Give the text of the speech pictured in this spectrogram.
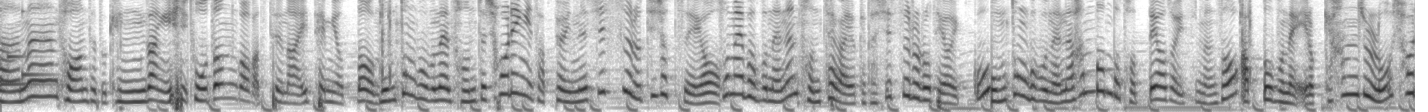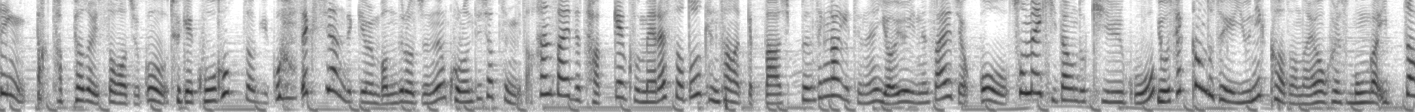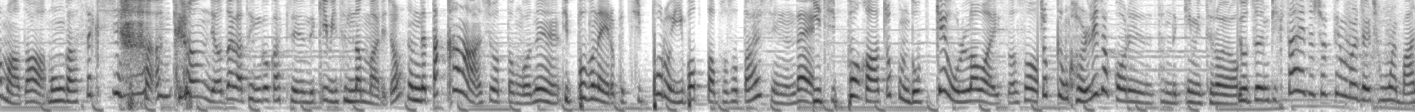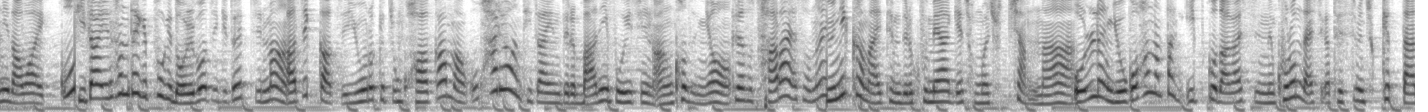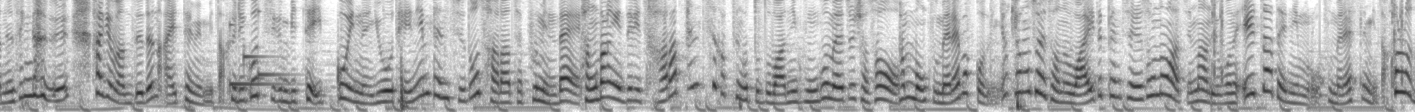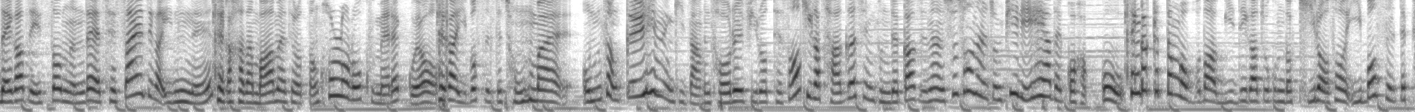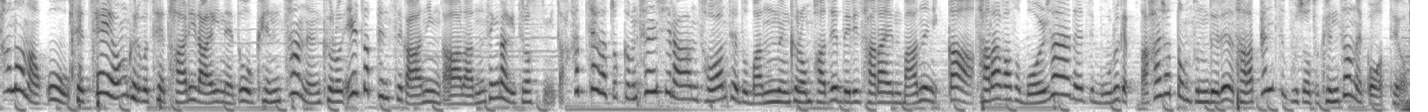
다음은 저한테도 굉장히 도전과 같은 아이템이었던 몸통 부분에 전체 셔링이 잡혀있는 시스루 티셔츠예요. 소매 부분에는 전체가 이렇게 다 시스루로 되어 있고 몸통 부분에는 한 번 더 덧대어져 있으면서 앞부분에 이렇게 한 줄로 셔링 딱 잡혀져 있어가지고 되게 고혹적이고 섹시한 느낌을 만들어주는 그런 티셔츠입니다. 한 사이즈 작게 구매를 했어도 괜찮았겠다 싶은 생각이 드는 여유 있는 사이즈였고 소매 기장도 길고 이 색감도 되게 유니크하잖아요. 그래서 뭔가 입자마자 뭔가 섹시한 그런 여자가 된 것 같은 느낌이 든단 말이죠. 근데 딱 하나 아쉬웠던 거는 뒷부분에 이렇게 지퍼로 입었다 벗었다 할 수 있는데 이 지퍼가 조금 높게 올라와 있어서 조금 걸리적거리는 듯한 느낌이 들어요. 요즘 빅사이즈 쇼핑몰들 정말 많이 나와 있고 디자인 선택의 폭이 넓어지기도 했지만 아직까지 이렇게 좀 과감하고 화려한 디자인들은 많이 보이진 않거든요. 그래서 자라에서는 유니크한 아이템들을 구매하기에 정말 좋지 않나. 얼른 요거 하나 딱 입고 나갈 수 있는 그런 날씨가 됐으면 좋겠다는 생각을 하게 만드는 아이템입니다. 그리고 지금 밑에 입고 있는 이 데님 팬츠도 자라 제품인데 당당이들이 자라 팬츠 같은 것도 또 많이 궁금해 해주셔서 한번 구매를 해봤거든요. 평소에 저는 와이드 팬츠를 선호하지만 이번에 일자 데님으로 구매를 했습니다. 컬러 네 가지 있었는데 제 사이즈가 있는 제가 가장 마음에 들었던 컬러로 구매를 했고요. 제가 입었을 때 정말 엄청 끌리는 기장. 저를 비롯해서 키가 작으신 분들까지는 수선을 좀 필히 해야 될 것 같고 생각했던 것보다 미디가 조금 더 길어서 입었을 때 편안하고 제 체형 그리고 제 다리 라인에도 괜찮은 그런 일자 팬츠가 아닌가라는 생각이 들었습니다. 하체가 조금 튼실한 저한테도 맞는 그런 바지들이 자라엔 많으니까 자라 가서 뭘 사야 될지 모르겠다 하셨던 분들은 자라 팬츠 보셔도 괜찮을 것 같아요.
